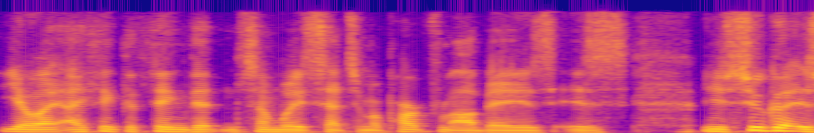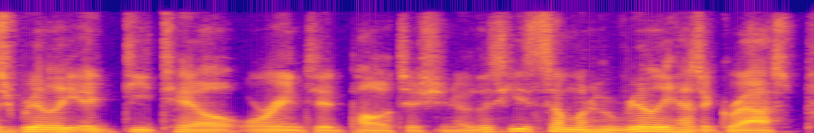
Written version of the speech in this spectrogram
you know, I, I, think the thing that in some ways sets him apart from Abe is is you know, Suga is really a detail-oriented politician. You know, this, he's someone who really has a grasp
